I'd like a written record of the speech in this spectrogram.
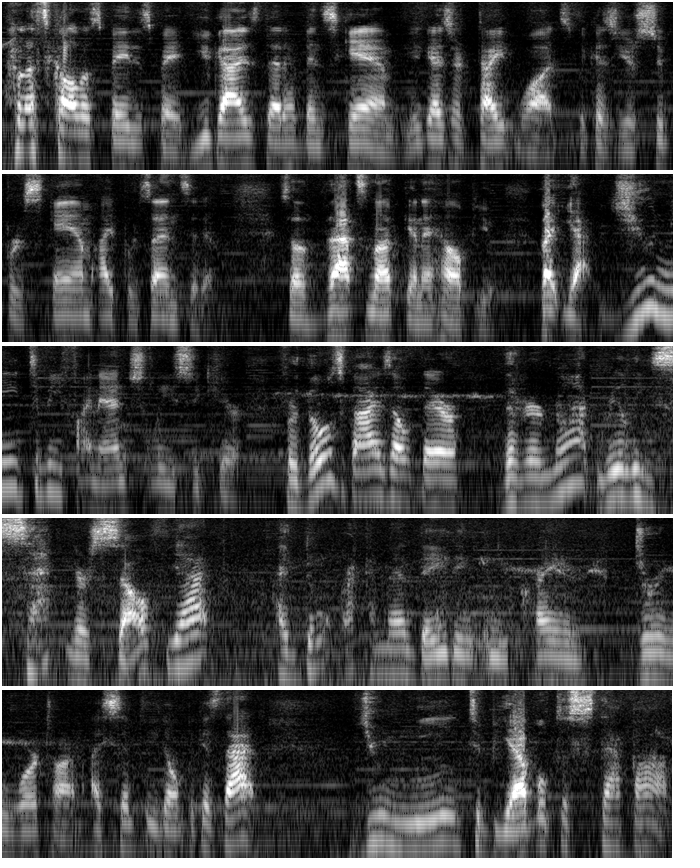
Let's call a spade a spade. You guys that have been scammed, you guys are tightwads because you're super scam hypersensitive. So that's not going to help you. But yeah, you need to be financially secure. For those guys out there that are not really set yourself yet, I don't recommend dating in Ukraine during wartime. I simply don't because that you need to be able to step up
